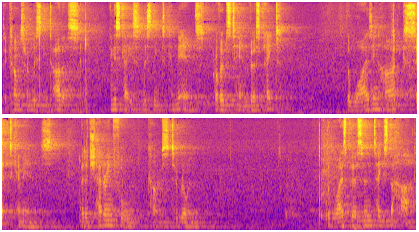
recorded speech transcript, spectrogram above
that comes from listening to others. In this case, listening to commands. Proverbs 10, verse 8. The wise in heart accept commands, but a chattering fool comes to ruin. The wise person takes to heart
